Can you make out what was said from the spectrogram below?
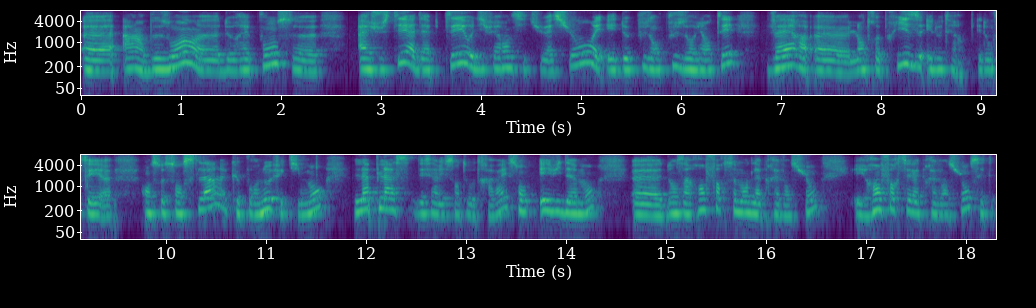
à un besoin de réponse ajusté, adapté aux différentes situations et, de plus en plus orienté vers euh, l'entreprise et le terrain. Et donc c'est euh, en ce sens-là que pour nous, effectivement, la place des services santé au travail sont évidemment euh, dans un renforcement de la prévention. Et renforcer la prévention, c'est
